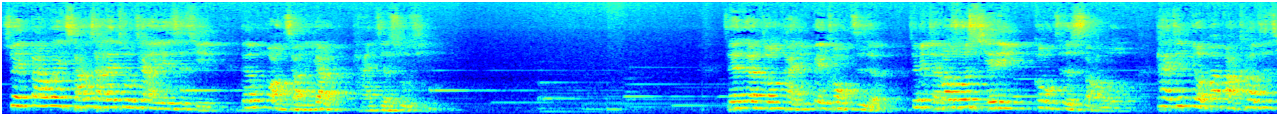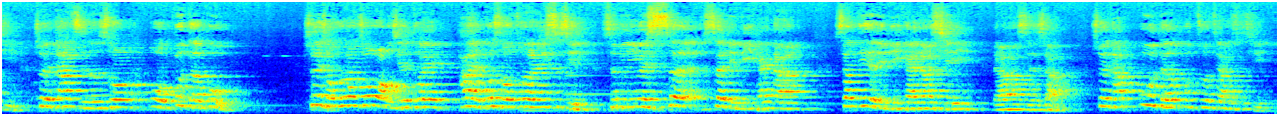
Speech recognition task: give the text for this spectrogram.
所以大卫常常在做这样一件事情，跟往常一样弹着竖琴。在这当中，他已经被控制了。这边讲到说，邪灵控制了扫罗。他已经没有办法靠自己，所以他只能说：“我不得不。”所以从当中往前推，他很多时候做那些事情，是不是因为圣圣灵离开他，上帝的灵离开他，邪灵来到他身上，所以他不得不做这样事情。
